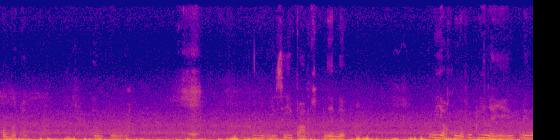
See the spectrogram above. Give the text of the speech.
โอ้ไม่เพิ่มเงินมาอืมอีซี่ปาเงินเนี่ยไม่อยากคุยกับพวกพี่อะไรเร็ว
